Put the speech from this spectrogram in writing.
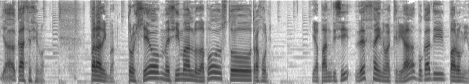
για κάθε θέμα. Παράδειγμα, τροχαίο με θύμα αλλοδαπό στο τραχόνι. Η απάντηση δεν θα είναι μακριά από κάτι παρόμοιο.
